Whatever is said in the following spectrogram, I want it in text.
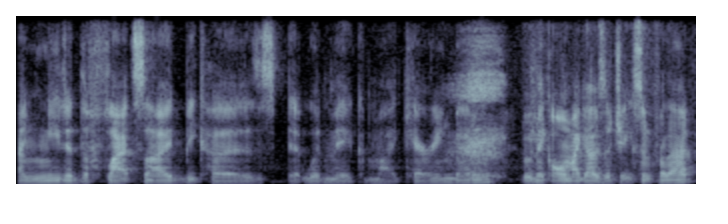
I needed the flat side because it would make my carrying better. It would make all my guys adjacent for that.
